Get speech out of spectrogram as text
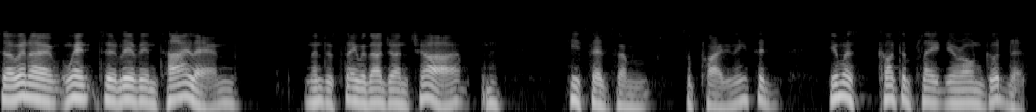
So when I went to live in Thailand, and then to stay with Ajahn Chah, he said some surprising. He said, "You must contemplate your own goodness."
